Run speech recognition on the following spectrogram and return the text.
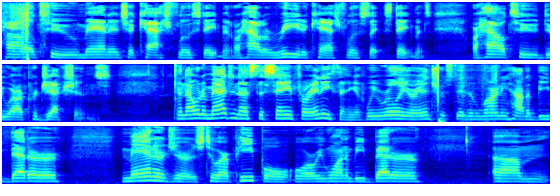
how to manage a cash flow statement or how to read a cash flow st- statements or how to do our projections. And i would imagine that's the same for anything. If we really are interested in learning how to be better managers to our people or we want to be better um,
